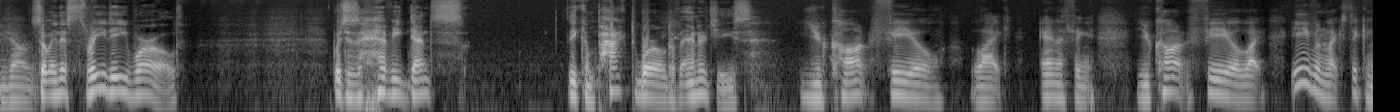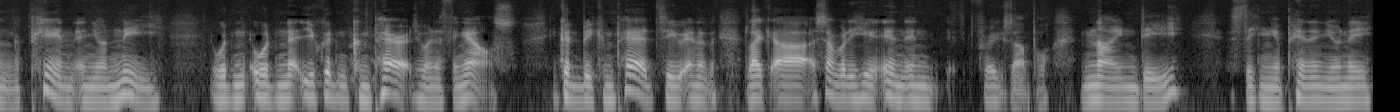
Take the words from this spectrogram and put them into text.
you don't. So in this 3D world, which is a heavy, dense, the compact world of energies, you can't feel like anything. You can't feel like even like sticking a pin in your knee. Wouldn't would ne- you couldn't compare it to anything else. It couldn't be compared to anything like uh, somebody here in in for example 9D sticking a pin in your knee.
